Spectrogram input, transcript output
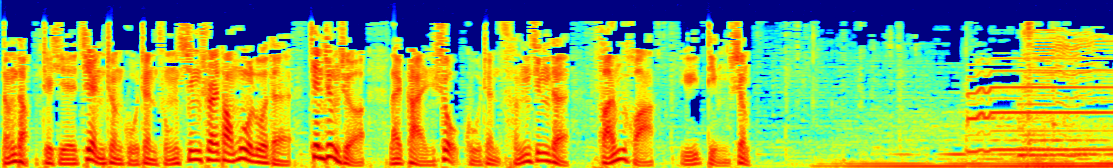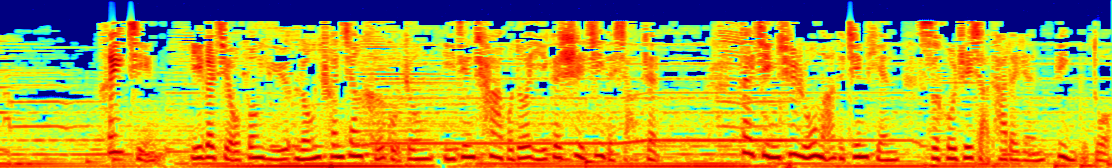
等等，这些见证古镇从兴衰到没落的见证者，来感受古镇曾经的繁华与鼎盛。黑井，一个久封于龙川江河谷中已经差不多一个世纪的小镇，在景区如麻的今天，似乎知晓它的人并不多。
